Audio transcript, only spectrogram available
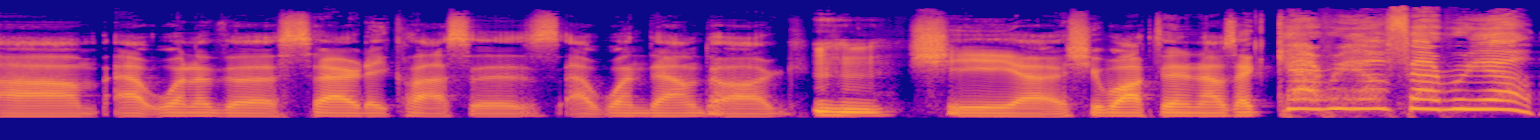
um, at one of the Saturday classes at One Down Dog. Mhm. She uh, she walked in and I was like, Gabrielle, Fabrielle.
